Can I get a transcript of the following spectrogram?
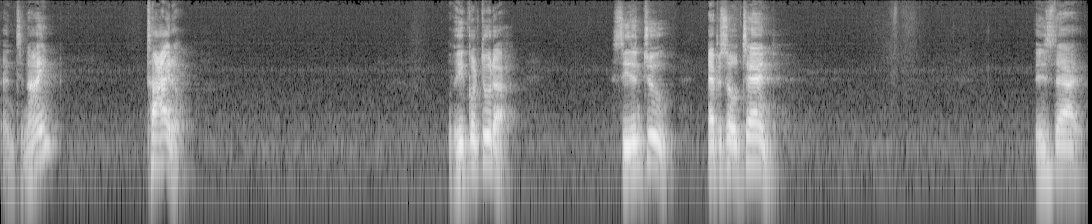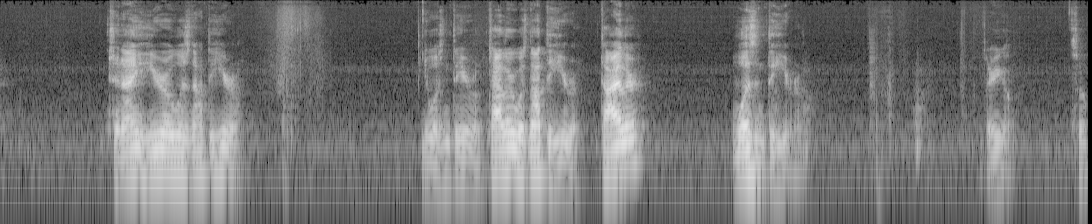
And tonight, title. Cultura, season two, episode ten is that tonight Herro was not the hero. He wasn't the hero. Tyler was not the hero. Tyler wasn't the hero. There you go. So,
